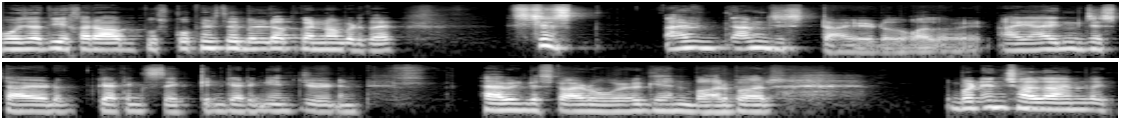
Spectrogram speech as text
हो जाती है ख़राब उसको फिर से बिल्डअप करना पड़ता है जस्ट I'm I'm just tired of all of it. I I'm just tired of getting sick and getting injured and having to start over again bar bar. But inshallah, I'm like,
